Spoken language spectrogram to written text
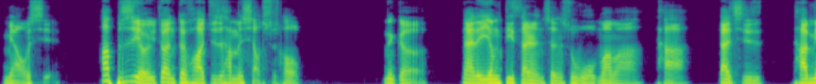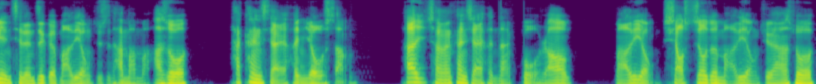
描写。他不是有一段对话，就是他们小时候，那个奈利用第三人称说“我妈妈”，她，但其实他面前的这个玛丽勇就是他妈妈。他说他看起来很忧伤，他常常看起来很难过。然后玛丽勇小时候的玛丽勇就跟他说：“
